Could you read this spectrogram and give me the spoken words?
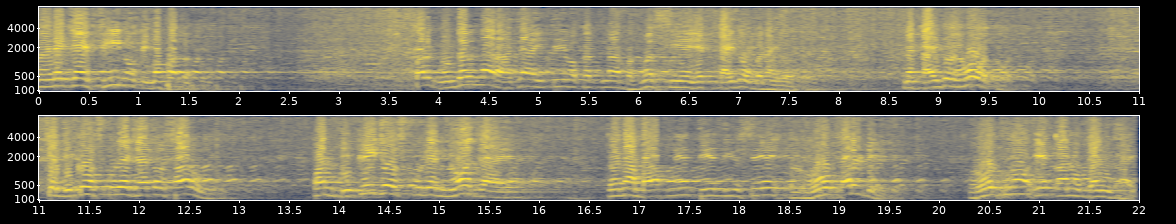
તો એને ક્યાંય ફી નહોતી, મફત હતી. પણ ગોંડલના રાજા તે વખતના ભગવતસિંહે એક કાયદો બનાવ્યો હતો. ને કાયદો એવો હતો કે દીકરો સ્કૂલે જાય તો સારું, પણ દીકરી જો સ્કૂલે ન જાય તો એના બાપને તે દિવસે રો પર ડે. રોજનો એક આનો દંડ થાય.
